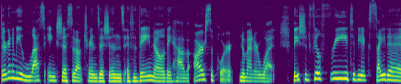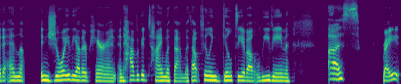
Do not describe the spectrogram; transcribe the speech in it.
They're going to be less anxious about transitions if they know they have our support no matter what. They should feel free to be excited and enjoy the other parent and have a good time with them without feeling guilty about leaving us, right?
